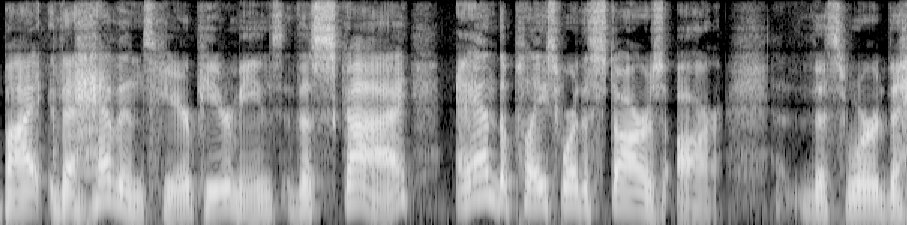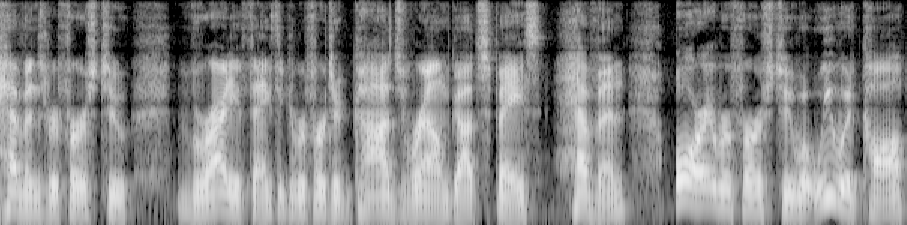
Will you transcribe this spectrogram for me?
By the heavens here, Peter means the sky and the place where the stars are. This word, the heavens, refers to a variety of things. It can refer to God's realm, God's space, heaven, or it refers to what we would call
